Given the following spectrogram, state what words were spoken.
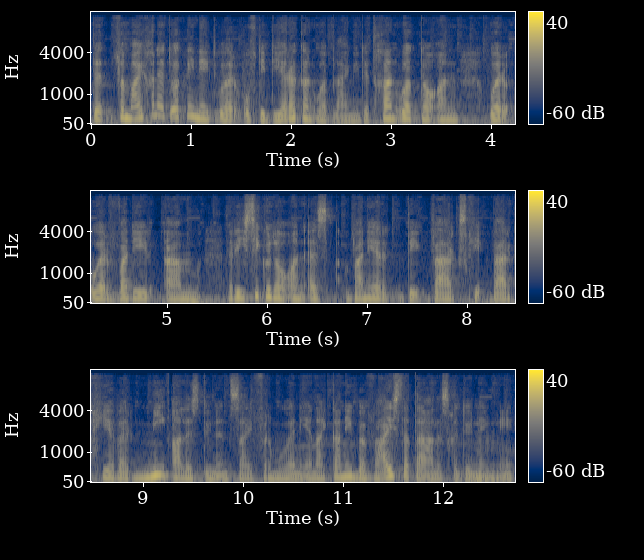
Dit vir my gaan dit ook nie net oor of die deure kan oop bly nie. Dit gaan ook daaraan oor oor wat die ehm um, risiko daaraan is wanneer die werksge werkgewer nie alles doen in sy vermoë nie en hy kan nie bewys dat hy alles gedoen het hmm. nie.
